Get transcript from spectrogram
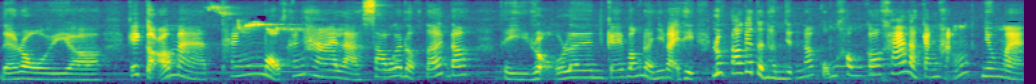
để rồi uh, cái cỡ mà tháng 1 tháng 2 là sau cái đợt Tết đó thì rộ lên cái vấn đề như vậy. Thì lúc đó cái tình hình dịch nó cũng không có khá là căng thẳng nhưng mà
